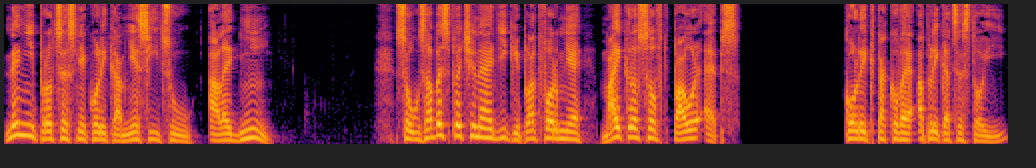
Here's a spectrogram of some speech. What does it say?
není proces několika měsíců, ale dní. Jsou zabezpečené díky platformě Microsoft Power Apps. Kolik takové aplikace stojí?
